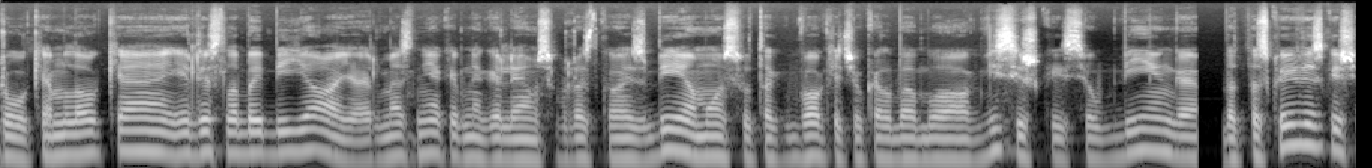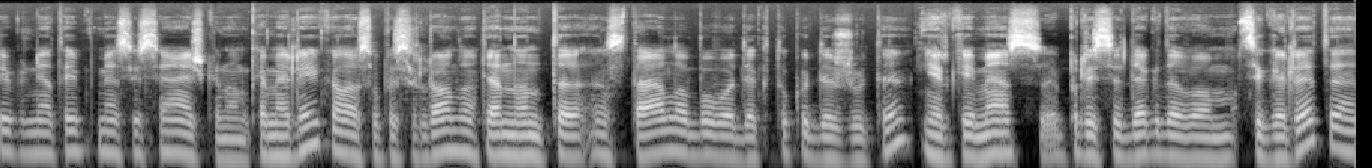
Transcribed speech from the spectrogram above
rūkėm laukia ir jis labai bijojo ir mes niekaip negalėjom suprasti, ko jis bijo. Mūsų ta vokiečių kalba buvo visiškai siaubinga. Bet paskui visgi šiaip netaip mes įsiaiškinom, kame reikalas, o pasirodo, ten ant stalo buvo degtukų dėžutė ir kai mes prisidegdavom cigaretę,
